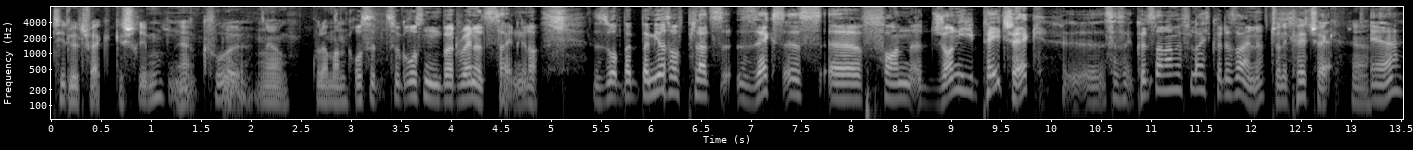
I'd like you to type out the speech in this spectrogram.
Titeltrack geschrieben. Ja, cool. Ja, guter Mann. Große, zu großen Burt Reynolds Zeiten, genau. So, bei, bei mir ist auf Platz 6 ist äh, von Johnny Paycheck. Äh, ist das ein Künstlername vielleicht? Könnte sein, ne? Johnny Paycheck, ja. Ja.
